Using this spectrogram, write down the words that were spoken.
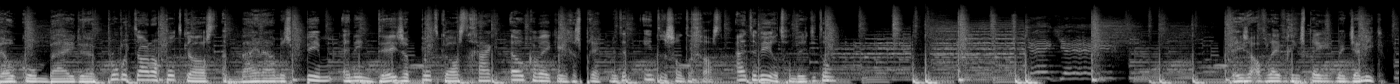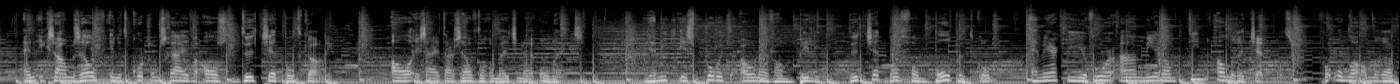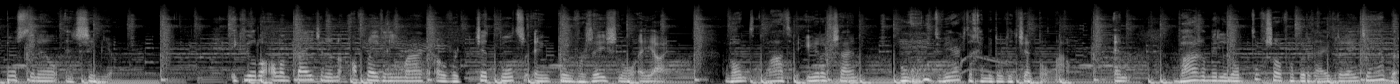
Welkom bij de Product Owner Podcast. Mijn naam is Pim en in deze podcast ga ik elke week in gesprek met een interessante gast uit de wereld van digital. Deze aflevering spreek ik met Yannick en ik zou hem zelf in het kort omschrijven als de chatbot-koning. Al is hij het daar zelf nog een beetje mee oneens. Yannick is product owner van Billy, de chatbot van bol.com en werkte hiervoor aan meer dan 10 andere chatbots, voor onder andere PostNL en Simio. Ik wilde al een tijdje een aflevering maken over chatbots en conversational AI. Want laten we eerlijk zijn, hoe goed werkt de gemiddelde chatbot nou? En waarom willen dan toch zoveel bedrijven er eentje hebben?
